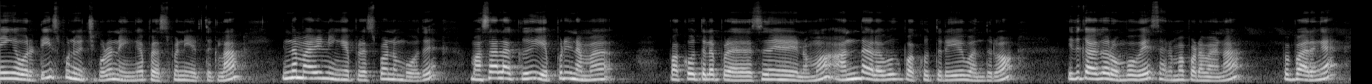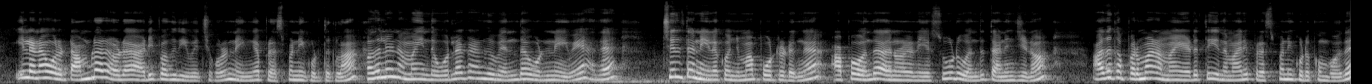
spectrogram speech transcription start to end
நீங்கள் ஒரு டீஸ்பூன் வச்சு கூட நீங்கள் ப்ரெஸ் பண்ணி எடுத்துக்கலாம். இந்த மாதிரி நீங்கள் ப்ரெஸ் பண்ணும்போது மசாலாவுக்கு எப்படி நம்ம பக்குவத்தில் ப்ரெஸ் செய்யணுமோ அந்த அளவுக்கு பக்குவத்திலேயே வந்துடும் இதுக்காக ரொம்பவே சிரமப்பட வேணாம். இப்போ பாருங்கள் இல்லைனா ஒரு டம்ளரோட அடிப்பகுதியை வச்சு கூட நீங்கள் ப்ரெஸ் பண்ணி கொடுத்துக்கலாம். முதல்ல நம்ம இந்த உருளைக்கிழங்கு வெந்த உடனேவே அதை சில் தண்ணியில் கொஞ்சமாக போட்டுடுங்க. அப்போ வந்து அதனுடைய சூடு வந்து தணிஞ்சிடும். அதுக்கப்புறமா நம்ம எடுத்து இந்த மாதிரி ப்ரெஸ் பண்ணி கொடுக்கும்போது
